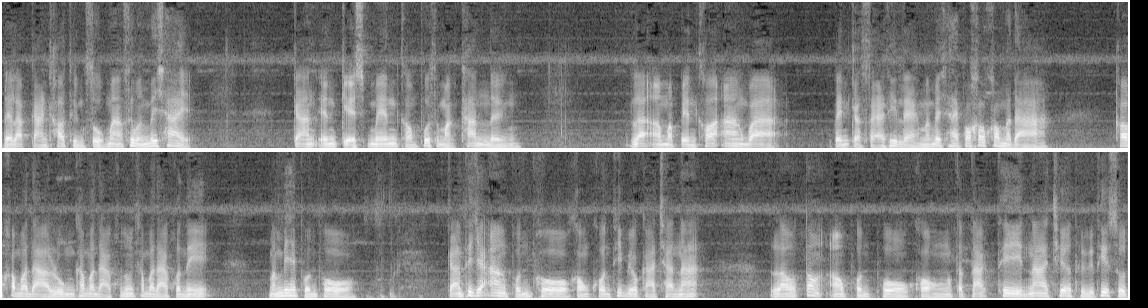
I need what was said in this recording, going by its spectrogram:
ได้รับการเข้าถึงสูงมาก ซึ่งมันไม่ใช่ การ engagement ของผู้สมัครท่านหนึ่ง และเอามาเป็นข้ออ้างว่าเป็นกระแสที่แรงมันไม่ใช่เพราะเขาเข้ามาดา่าเขาเข้ามาด่าลุงเข้ามาด่าคนนู้นเข้ามาด่าคนนี้ มันไม่ใช่ผลโพลการที่จะอ้างผลโพลของคนที่มีโอกาสชนะ เราต้องเอาผลโพลของสำนักที่น่าเชื่อถือที่สุด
